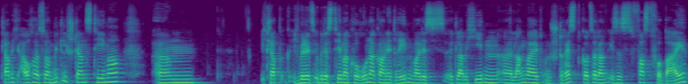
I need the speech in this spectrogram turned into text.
glaube ich, auch so ein Mittelstandsthema. Ähm, ich glaube, ich will jetzt über das Thema Corona gar nicht reden, weil das, äh, glaube ich, jeden äh, langweilt und stresst. Gott sei Dank ist es fast vorbei.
